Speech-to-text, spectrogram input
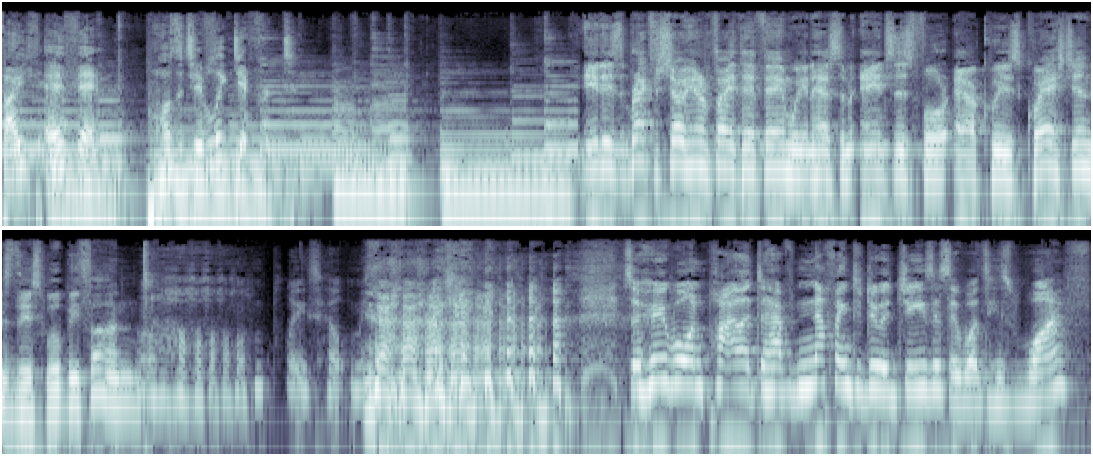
Faith FM. Positively different. It is the breakfast show here on Faith FM. We're going to have some answers for our quiz questions. This will be fun. Oh, please help me. So, who warned Pilate to have nothing to do with Jesus? It was his wife.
